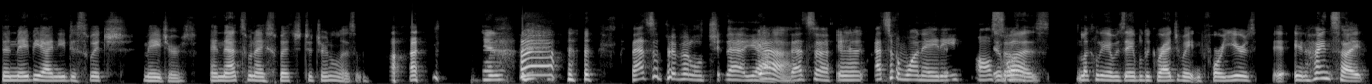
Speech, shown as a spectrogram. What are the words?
then maybe I need to switch majors. And that's when I switched to journalism. and that's a pivotal ch- that yeah, yeah, that's a and that's a 180 also it was luckily i was able to graduate in four years in hindsight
